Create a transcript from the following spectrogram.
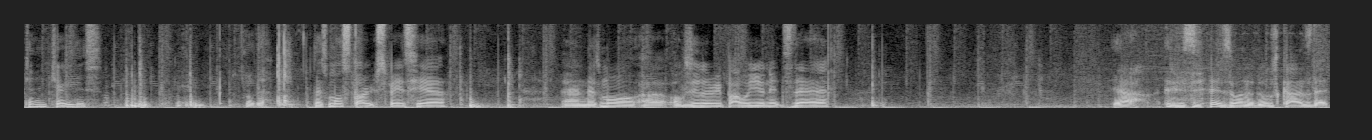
can I carry this? Oh, there. There's more storage space here and there's more uh, auxiliary power units there yeah, it's, it's one of those cars that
